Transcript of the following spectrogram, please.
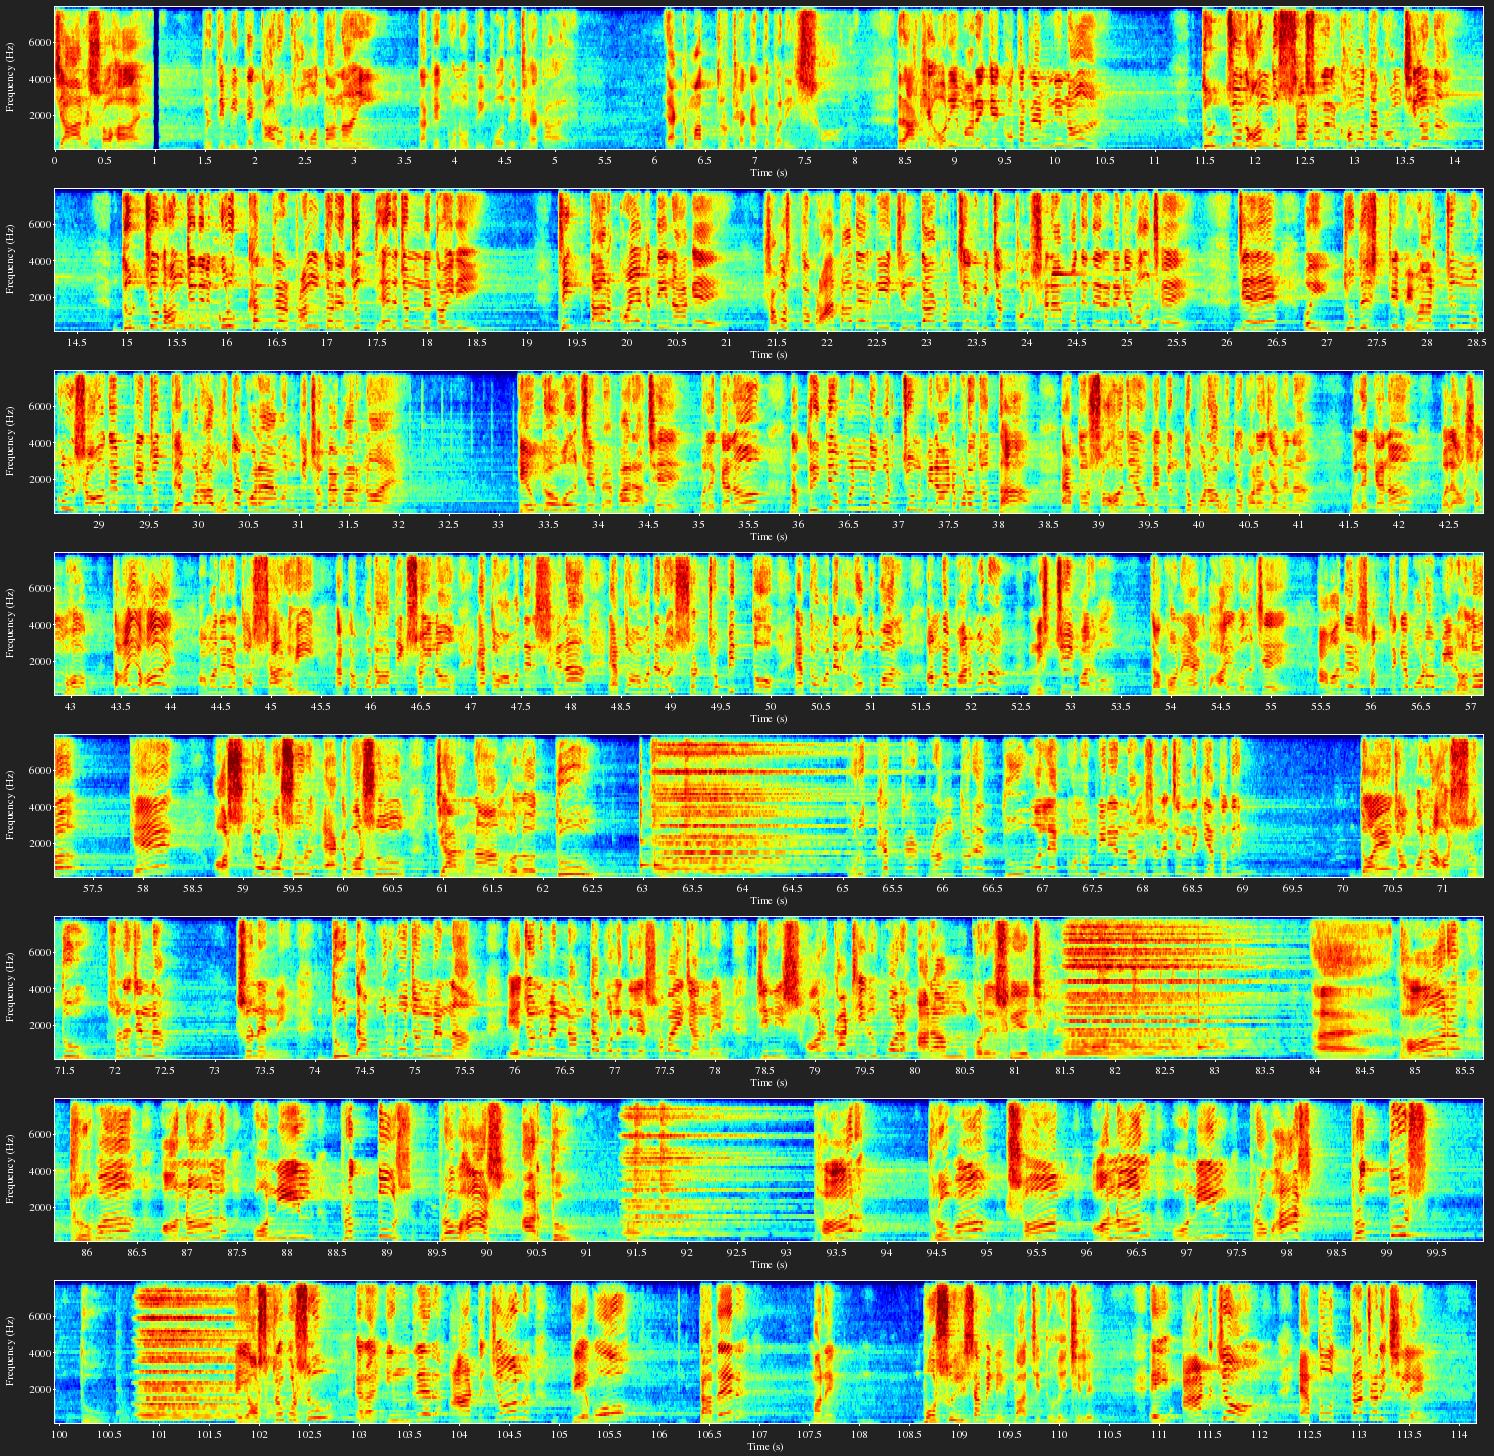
যার সহায় পৃথিবীতে কারও ক্ষমতা নাই, তাকে কোনো বিপদে ঠেকায়। একমাত্র ঠেকাতে পারে ঈশ্বর। রাখে হরি মারে কে কথাটা এমনি নয়। দুর্যোধন দুঃশাসনের ক্ষমতা কম ছিল না। দুর্যোধন যেদিন কুরুক্ষেত্রের প্রান্তরে যুদ্ধের জন্য তৈরি, ঠিক তার কয়েকদিন আগে সমস্ত ভ্রাতাদের নিয়ে চিন্তা করছেন বিচক্ষণ সেনাপতিদের ডেকে বলছে যে ওই যুধিষ্ঠি ভীমার্জুন নকুল সহদেবকে যুদ্ধে পরাভূত করা এমন কিছু ব্যাপার নয়। কেউ কেউ বলছে, ব্যাপার আছে। বলে, কেন? না, তৃতীয় পাণ্ডব অর্জুন বিরাট বড় যোদ্ধা, এত সহজে ওকে কিন্তু পরাভূত করা যাবে না। বলে, কেন? বলে, অসম্ভব, তাই হয়। আমাদের এত অশ্বারোহী, এত পদাতিক সৈন্য, এত আমাদের সেনা, এত আমাদের ঐশ্বর্য বৃত্ত এত আমাদের লোকবল, আমরা পারব না? নিশ্চয়ই পারব। তখন এক ভাই বলছে, আমাদের সব থেকে বড় পীর হলো কে? অষ্ট বসুর এক বসু, যার নাম হলো দু। কুরুক্ষেত্রের প্রান্তরে দু বলে কোনো পীরের নাম শুনেছেন নাকি এতদিন? দয়ে জফলা হস্য দু, শুনেছেন নাম? শুনেননি। দুটা পূর্বজন্মের নাম, এ জন্মের নামটা বলে দিলে সবাই জানবেন, যিনি সরকাঠির উপর আরাম করে শুয়েছিলেন। ধর, ধ্রুব, অনল, অনিল, প্রত্যুষ, প্রভাস আর দু। ধর, ধ্রুব, সোম, অনল, অনিল, প্রভাস, প্রত্যুষ, দু। এই অষ্টবসু, এরা ইন্দ্রের আটজন দেব তাদের মানে বসু হিসাবে নির্বাচিত হয়েছিলেন। এই আটজন এত অত্যাচারী ছিলেন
